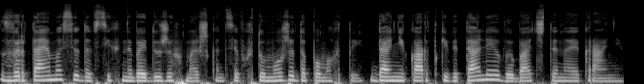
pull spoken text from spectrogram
Звертаємося до всіх небайдужих мешканців, хто може допомогти. Дані картки Віталія ви бачите на екрані.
